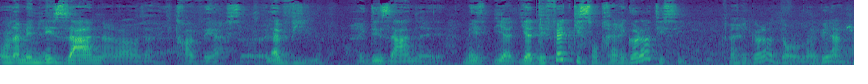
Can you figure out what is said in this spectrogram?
On amène les ânes, alors, ils traversent la ville avec des ânes. Mais il y, a, y, a des fêtes qui sont très rigolotes ici, très rigolotes dans, dans le village.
